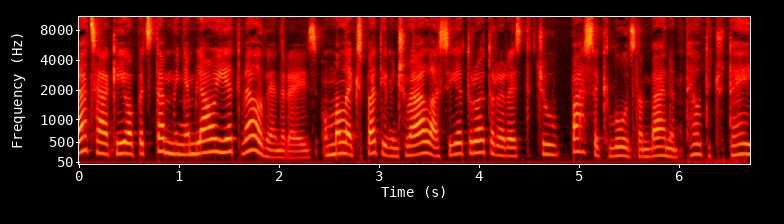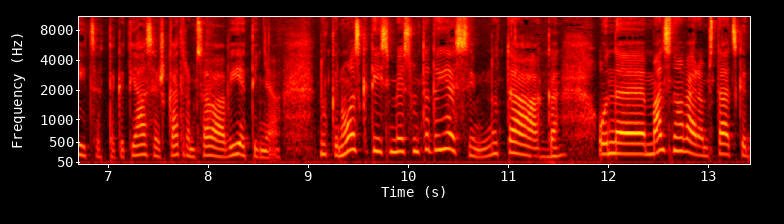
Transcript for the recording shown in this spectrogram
vecāki jau pēc tam viņam ļauj iet vēl vienreiz. Un man liekas, pat ja viņš vēlās iet otru reizi, taču pasaki lūdzu tam bērnam, tev taču teica, tagad jāsēž katram savā vietiņā. Nu, ka noskatīsimies un tad iesim. Nu, tā, ka, mm. un, mans novērojums tāds, ka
